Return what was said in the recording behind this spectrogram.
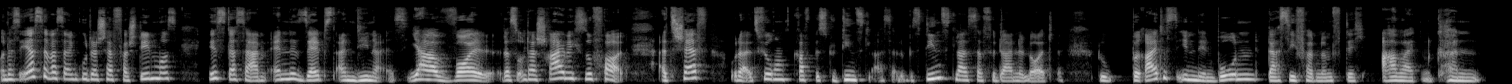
Und das Erste, was ein guter Chef verstehen muss, ist, dass er am Ende selbst ein Diener ist. Jawohl, das unterschreibe ich sofort. Als Chef oder als Führungskraft bist du Dienstleister. Du bist Dienstleister für deine Leute. Du bereitest ihnen den Boden, dass sie vernünftig arbeiten können.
